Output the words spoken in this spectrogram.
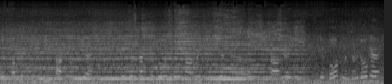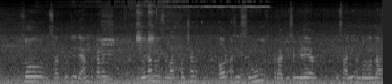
ਕਿ ਪਬਲਿਕ ਦੀ ਕੀ ਤਾਕਤ ਹੁੰਦੀ ਹੈ ਤੇ ਇਸ ਕਰਕੇ ਜੋ ਵੀ ਕਾਰਵਾਈ ਕੀਤੀ ਹੈ, ਸਰਕਾਰ ਨੇ ਇਹ ਬਹੁਤ ਨਿੰਦਣਯੋਗ ਹੈ। ਸੋ ਸਤਿਗੁਰੂ ਜੀ ਰਹਿਮਤ ਕਰਨ, ਉਹਨਾਂ ਨੂੰ ਵੀ ਸਮਰਥ ਬਖਸ਼ਣ ਔਰ ਅਸੀਂ ਸਮੂਹ ਰਾਗੀ ਸਿੰਘ ਜਿਹੜੇ ਆ, ਕਿਸਾਨੀ ਅੰਦੋਲਨ ਦਾ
